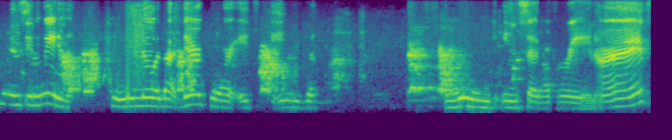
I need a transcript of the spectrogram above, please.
experiencing wind. So we know that therefore it is wind instead of rain. All right.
